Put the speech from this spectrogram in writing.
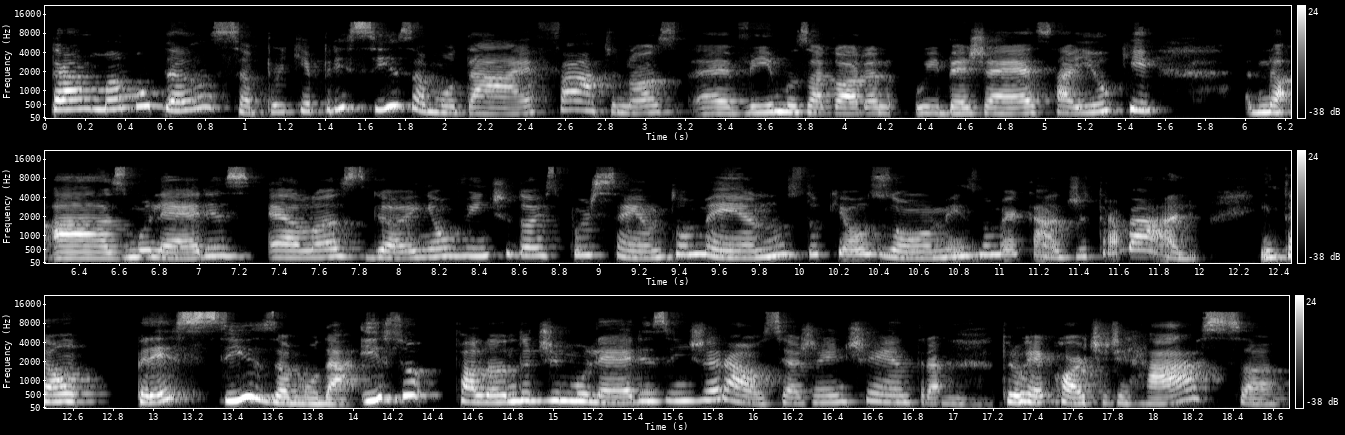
para uma mudança, porque precisa mudar, é fato. Nós é, vimos agora, o IBGE saiu que as mulheres elas ganham 22% menos do que os homens no mercado de trabalho. Então, precisa mudar. Isso falando de mulheres em geral. Se a gente entra hum. para o recorte de raça,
